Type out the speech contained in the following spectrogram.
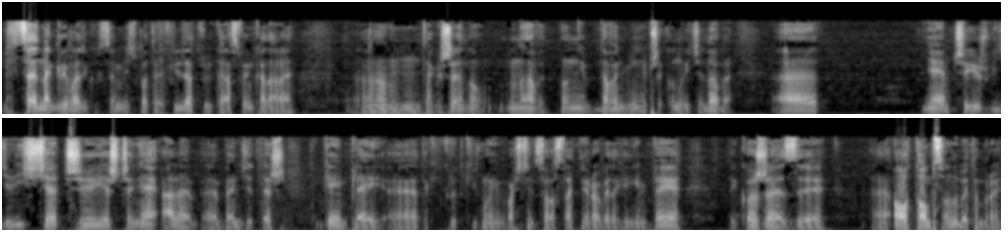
i chcę nagrywać, go chcę mieć Battlefielda trójkę na swoim kanale. Um, także no, no nawet, no nie, nawet mnie nie przekonujcie. Dobra. E, nie wiem, czy już widzieliście, czy jeszcze nie, ale e, będzie też gameplay e, taki krótki w moim właśnie, co ostatnio robię, takie gameplaye tylko, że z... E, o, Thompson, lubię tą broń.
